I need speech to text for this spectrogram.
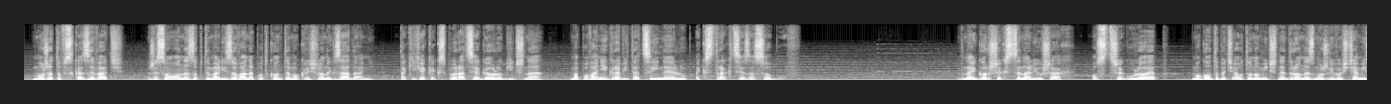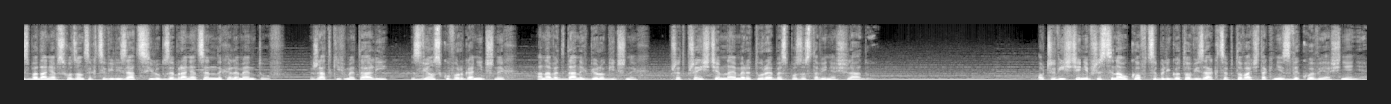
Może to wskazywać, że są one zoptymalizowane pod kątem określonych zadań, takich jak eksploracja geologiczna, mapowanie grawitacyjne lub ekstrakcja zasobów. W najgorszych scenariuszach, ostrzegł Loeb, mogą to być autonomiczne drony z możliwościami zbadania wschodzących cywilizacji lub zebrania cennych elementów, rzadkich metali, związków organicznych, a nawet danych biologicznych, przed przejściem na emeryturę bez pozostawienia śladu. Oczywiście nie wszyscy naukowcy byli gotowi zaakceptować tak niezwykłe wyjaśnienie.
